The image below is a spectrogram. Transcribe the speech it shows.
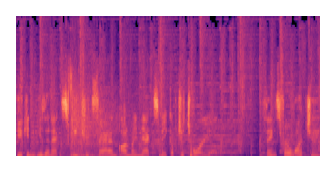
You can be the next featured fan on my next makeup tutorial. Thanks for watching!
